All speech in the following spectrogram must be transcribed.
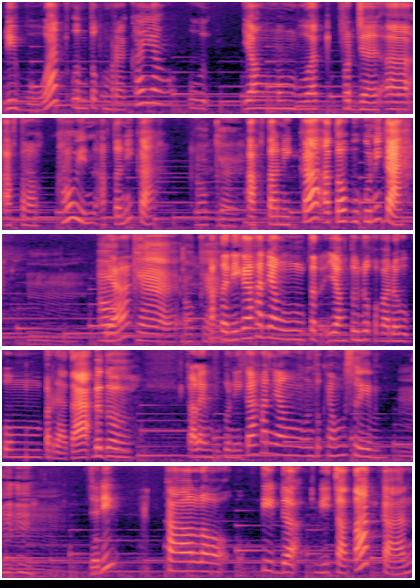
dibuat untuk mereka yang yang membuat perja, eh, akta kawin, akta nikah, Oke. akta nikah atau buku nikah. Ya. Oke, oke. Akta nikah kan yang ter- yang tunduk kepada hukum perdata. Betul. Kalau yang buku nikah kan yang untuk yang muslim. Mm-mm. Jadi kalau tidak dicatatkan,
